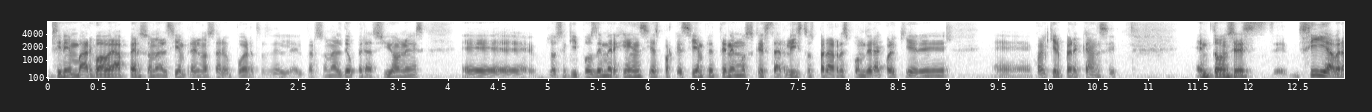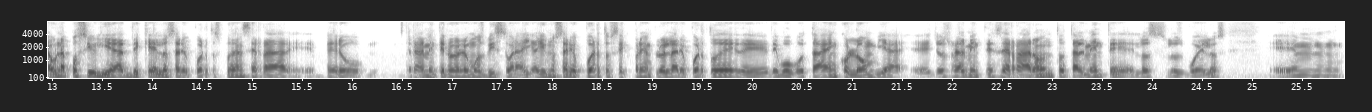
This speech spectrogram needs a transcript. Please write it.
Sin embargo, habrá personal siempre en los aeropuertos, el, personal de operaciones, eh, los equipos de emergencias, porque siempre tenemos que estar listos para responder a cualquier, eh, cualquier percance. Entonces, sí, habrá una posibilidad de que los aeropuertos puedan cerrar, eh, pero realmente no lo hemos visto. Ahora hay, unos aeropuertos, por ejemplo, el aeropuerto de, Bogotá en Colombia, ellos realmente cerraron totalmente los, los vuelos. Em,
